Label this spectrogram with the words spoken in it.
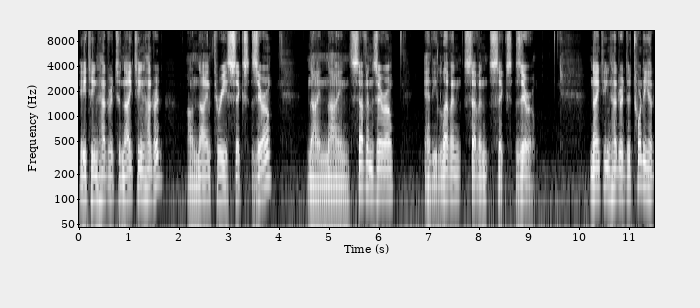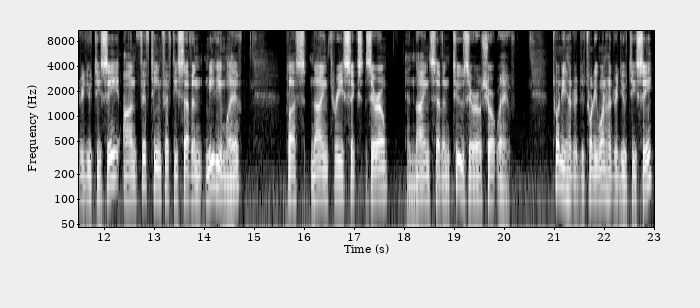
1800 to 1900 on 9360, 9970, and 11760. 1900 to 2000 UTC on 1557 medium wave, plus 9360 and 9720 shortwave. 2000 to 2100 UTC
